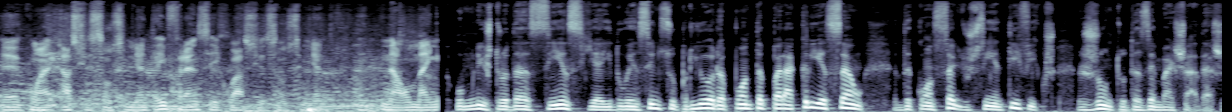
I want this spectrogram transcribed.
eh, com a associação semelhante em França e com a associação semelhante na Alemanha. O ministro da Ciência e do Ensino Superior aponta para a criação de conselhos científicos junto das embaixadas.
